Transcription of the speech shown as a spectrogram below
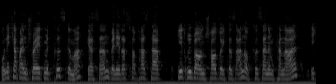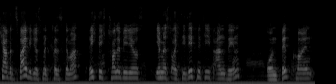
Und ich habe einen Trade mit Chris gemacht gestern. Wenn ihr das verpasst habt, geht rüber und schaut euch das an auf Chris seinem Kanal. Ich habe zwei Videos mit Chris gemacht. Richtig tolle Videos. Ihr müsst euch die definitiv ansehen. Und Bitcoin,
